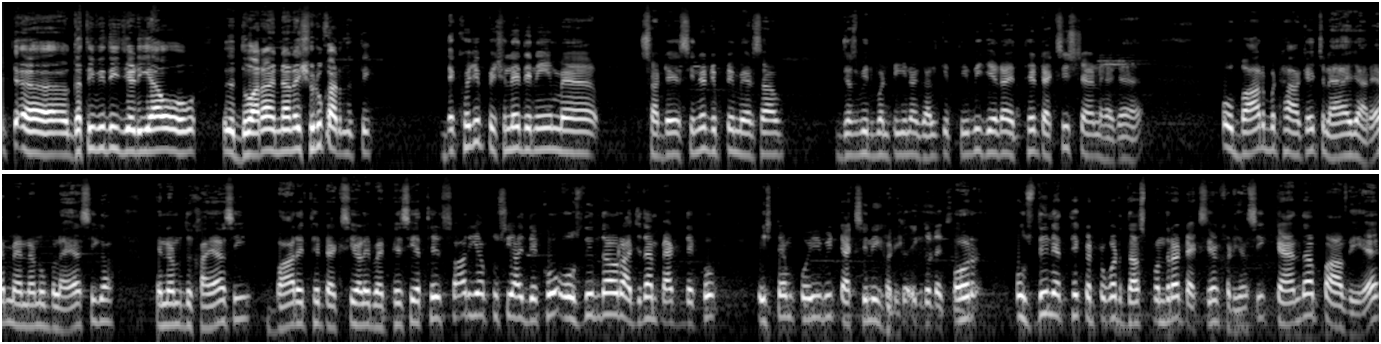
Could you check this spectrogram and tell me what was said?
ਅ, ਗਤੀਵਿਧੀ ਜਿਹੜੀ ਆ ਉਹ ਦੁਬਾਰਾ ਇਹਨਾਂ ਨੇ ਸ਼ੁਰੂ ਕਰ ਦਿੱਤੀ ਦੇਖੋ ਜੀ ਪਿਛਲੇ ਦਿਨੀ ਮੈਂ ਸਾਡੇ ਸੀਨੀਅਰ ਡਿਪਟੀ ਮੇਅਰ ਸਾਹਿਬ ਜਸਵੀਰ ਬੰਟੀ ਨਾਲ ਗੱਲ ਕੀਤੀ ਵੀ ਜਿਹੜਾ ਇੱਥੇ ਟੈਕਸੀ ਸਟੈਂਡ ਹੈਗਾ ਹੈ, ਉਹ ਬਾਹਰ ਬਿਠਾ ਕੇ ਚਲਾਇਆ ਜਾ ਰਿਹਾ। ਮੈਂ ਇਹਨਾਂ ਨੂੰ ਬੁਲਾਇਆ ਸੀਗਾ ਇਹਨਾਂ ਨੂੰ ਦਿਖਾਇਆ ਸੀ। ਬਾਹਰ ਇੱਥੇ ਟੈਕਸੀ ਵਾਲੇ ਬੈਠੇ ਸੀ। ਇੱਥੇ ਸਾਰੀਆਂ ਤੁਸੀਂ ਅੱਜ ਦੇਖੋ ਉਸ ਦਿਨ ਦਾ ਔਰ ਅੱਜ ਦਾ ਇੰਪੈਕਟ ਦੇਖੋ। ਇਸ ਟਾਈਮ ਕੋਈ ਵੀ ਟੈਕਸੀ ਨਹੀਂ ਖੜੀ। ਇੱਕ ਦੋ ਟੈਕਸੀ ਔਰ ਉਸ ਦਿਨ ਇੱਥੇ ਘੱਟੋ ਘੱਟ 10-15 ਟੈਕਸੀਆਂ ਖੜੀਆਂ ਸੀ। ਕਹਿਣ ਦਾ ਭਾਵ ਇਹ ਹੈ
